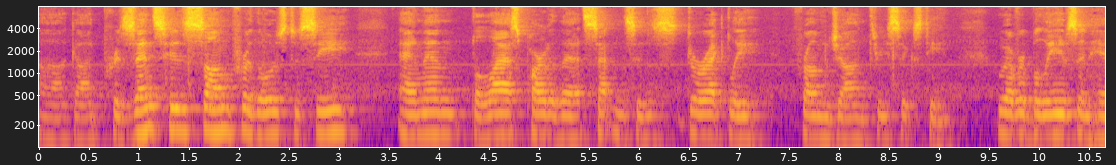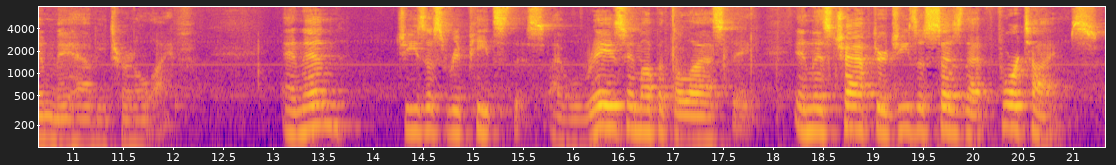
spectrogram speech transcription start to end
uh, God presents his Son for those to see. And then the last part of that sentence is directly from John 3:16. Whoever believes in him may have eternal life. And then Jesus repeats this. I will raise him up at the last day. In this chapter, Jesus says that four times.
